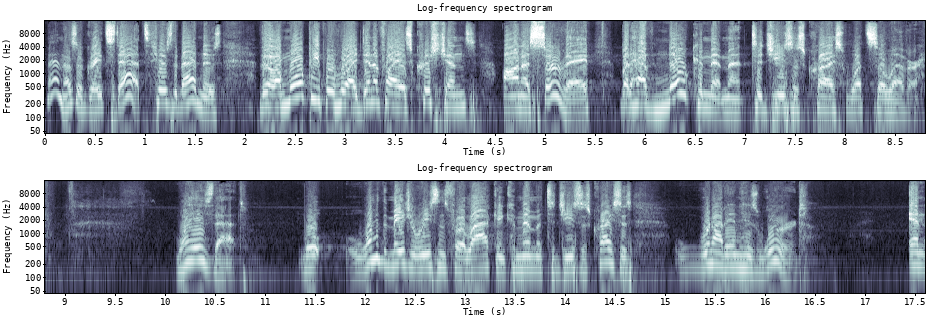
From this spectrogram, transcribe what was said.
Man, those are great stats. Here's the bad news. There are more people who identify as Christians on a survey, but have no commitment to Jesus Christ whatsoever. Why is that? Well, one of the major reasons for a lack in commitment to Jesus Christ is we're not in His Word. And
